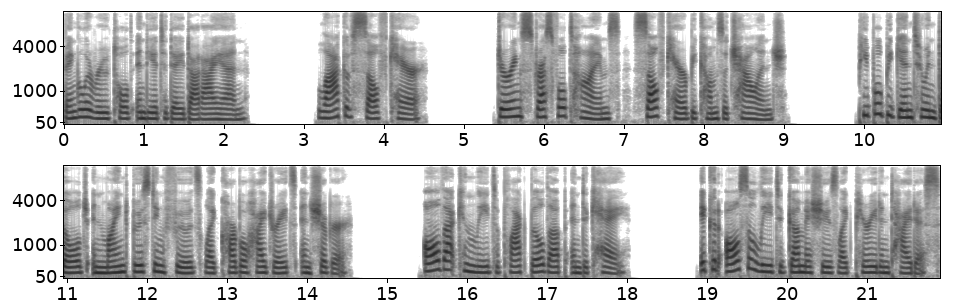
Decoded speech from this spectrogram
Bengaluru told IndiaToday.in. Lack of self care. During stressful times, self care becomes a challenge. People begin to indulge in mind boosting foods like carbohydrates and sugar. All that can lead to plaque buildup and decay. It could also lead to gum issues like periodontitis,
